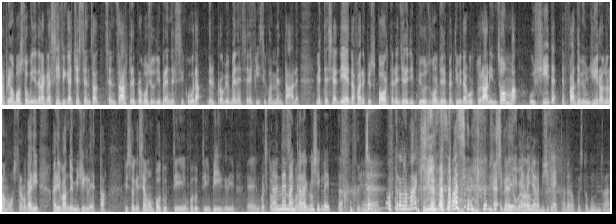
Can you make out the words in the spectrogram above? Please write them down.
Al primo posto quindi della classifica c'è senza- senz'altro il proposito di prendersi cura del proprio benessere fisico e mentale. Mettersi a dieta, fare più sport, leggere di più, svolgere più attività culturali, insomma uscite e fatevi un giro ad una mostra, magari arrivando in bicicletta, visto che siamo un po' tutti, un po' tutti pigri eh, in questo A me manca la secolo. bicicletta. Eh, Cioè, oltre alla macchina, quasi quasi anche la beh, bicicletta. tu però- è meglio la bicicletta però a questo punto, eh?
